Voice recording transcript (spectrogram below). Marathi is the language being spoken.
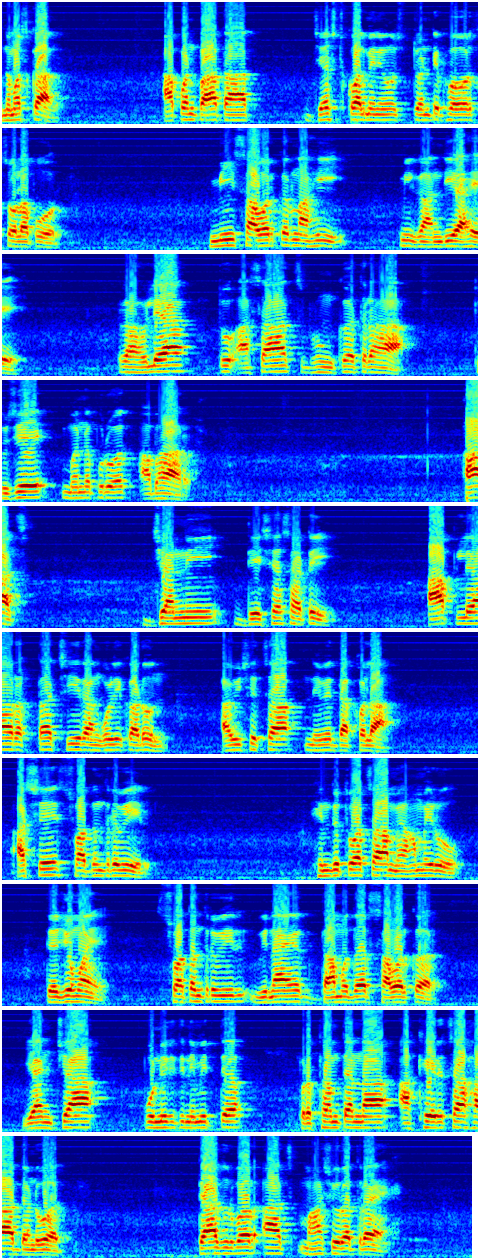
नमस्कार. आपण पाहत आहात just call me news twenty four Solapur. मी सावरकर नाही मी गांधी आहे. राहुल्या तू असाच भुंकत राहा. तुझे मनपूर्वक आभार. आज ज्यांनी देशासाठी आपल्या रक्ताची रांगोळी काढून आयुष्याचा नैवेद्य दाखवला असे स्वातंत्र्यवीर हिंदुत्वाचा महामेरू तेजोमय स्वातंत्र्यवीर विनायक दामोदर सावरकर यांच्या पुण्यतिथीनिमित्त प्रथम त्यांना अखेरचा हा दंडवत. त्याचबरोबर आज महाशिवरात्र आहे.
